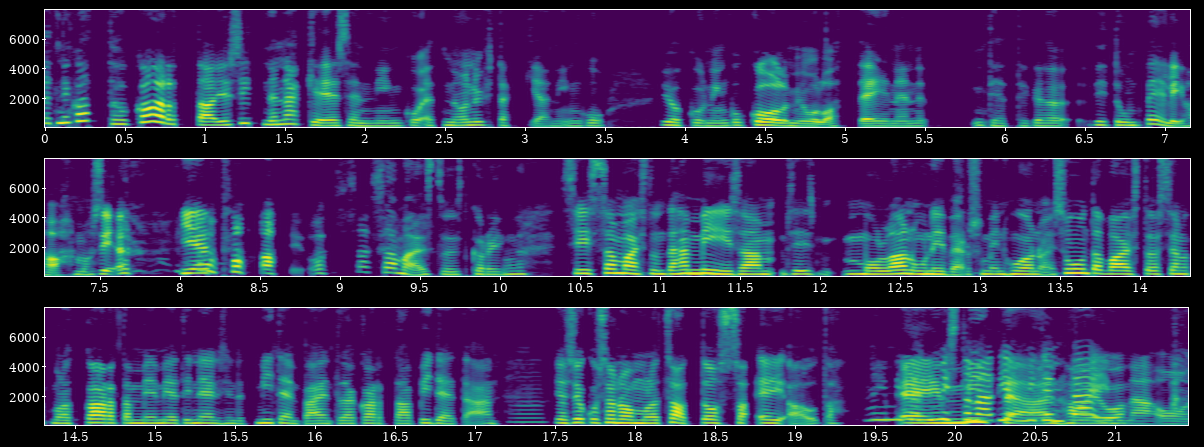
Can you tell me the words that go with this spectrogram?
Että ne katsoo karttaa ja sitten ne näkee sen, niin kuin, että ne on yhtäkkiä niin kuin, joku niin kuin kolmiulotteinen, tiedättekö, vitun pelihahmo siellä Jep. maailmassa. Samaistuisitko Ringa? Siis samaistun tähän Miisaan. Siis mulla on universumin huonoin suuntavaisto. Jos sanot mulle kartan, minä mietin ensin, että miten päin tätä karttaa pidetään. Mm. Jos joku sanoo mulle, että sä oot tossa, ei auta. Niin, mitä, Ei mistä mä tiedän, mitään miten päin hajua. mä oon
